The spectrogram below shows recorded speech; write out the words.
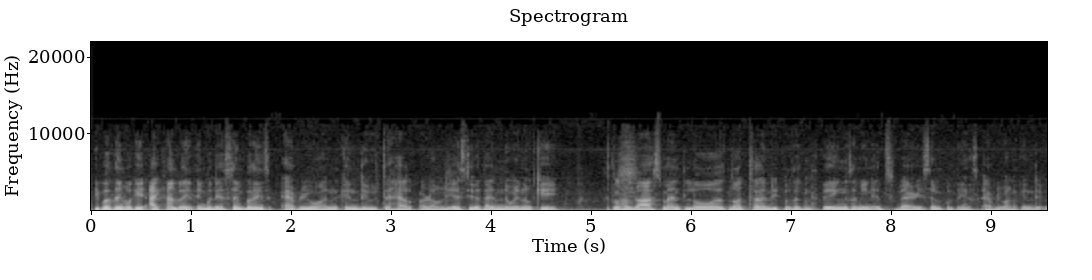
people think, okay, I can't do anything, but there's simple things everyone can do to help around the issue. That's like knowing, okay, sexual harassment laws, not telling people certain things. I mean, it's very simple things everyone can do.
